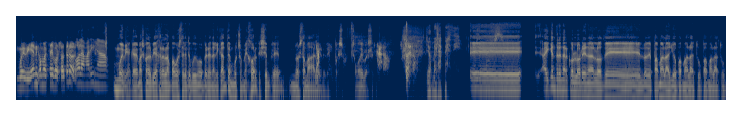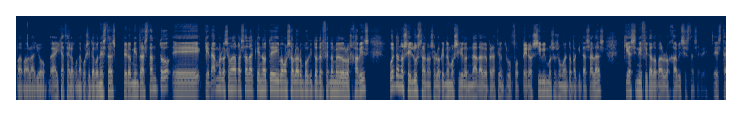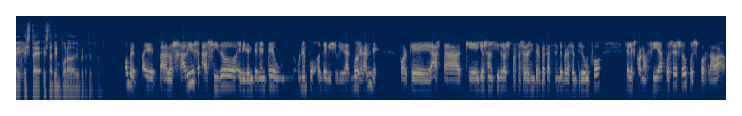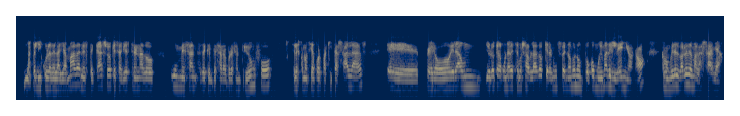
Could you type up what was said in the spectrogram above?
Muy bien, ¿cómo estáis vosotros? Hola, Marina. Muy bien, que además con el viaje relámpago este que te pudimos ver en Alicante, mucho mejor, que siempre no está más alegre después, como debe ser. Claro, claro. Yo me la perdí. Eh, hay que entrenar con Lorena lo de lo de Pamala yo, Pamala tú, Pamala tú, Pamala yo. Hay que hacer alguna cosita con estas. Pero mientras tanto, eh, quedamos la semana pasada que no te íbamos a hablar un poquito del fenómeno de los Javis. Cuéntanos e ilústranos en lo que no hemos seguido nada de Operación Triunfo, pero sí vimos en su momento Paquita Salas. ¿Qué ha significado para los Javis esta serie, esta, esta, esta temporada de Operación Triunfo? Hombre, eh, para los Javis ha sido evidentemente un, un empujón de visibilidad muy grande porque hasta que ellos han sido los profesores de interpretación de Operación Triunfo, se les conocía, pues eso, pues por la, la, película de la llamada, en este caso, que se había estrenado un mes antes de que empezara Operación Triunfo, se les conocía por Paquita Salas, eh, pero era un, yo creo que alguna vez hemos hablado que eran un fenómeno un poco muy madrileño, ¿no? Como muy del barrio de Malasaña,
